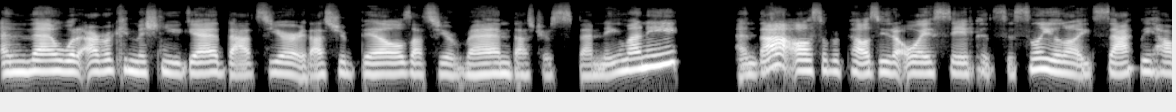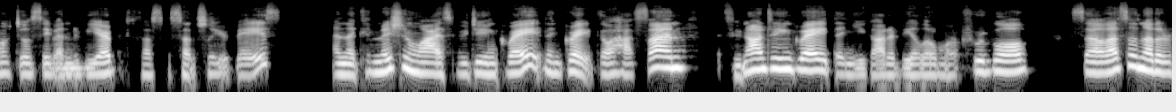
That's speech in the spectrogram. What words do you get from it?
and then whatever commission you get, that's your that's your bills, that's your rent, that's your spending money. And that also propels you to always save consistently. You'll know exactly how much you'll save end of the year because that's essentially your base. And then commission wise, if you're doing great, then great, go have fun. If you're not doing great, then you got to be a little more frugal. So that's another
